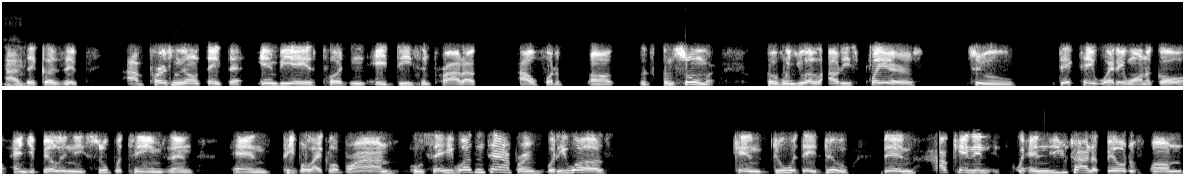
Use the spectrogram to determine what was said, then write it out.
Mm-hmm. I said because if I personally don't think that NBA is putting a decent product out for the, uh, the consumer. Because when you allow these players to dictate where they want to go, and you're building these super teams, and and people like LeBron, who say he wasn't tampering, but he was, can do what they do. Then how can and you trying to build um,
